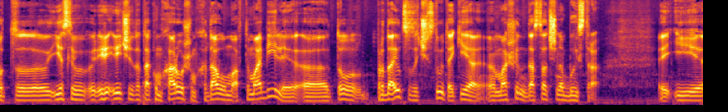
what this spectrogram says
вот э, если ре- речь идет о таком хорошем ходовом автомобиле, э, то продаются зачастую такие э, машины достаточно быстро. И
